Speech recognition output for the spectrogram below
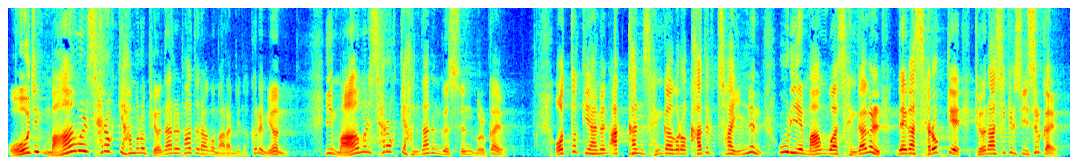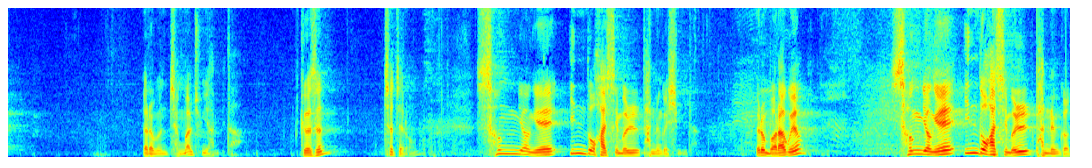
오직 마음을 새롭게 함으로 변화를 받으라고 말합니다. 그러면 이 마음을 새롭게 한다는 것은 뭘까요? 어떻게 하면 악한 생각으로 가득 차 있는 우리의 마음과 생각을 내가 새롭게 변화시킬 수 있을까요? 여러분 정말 중요합니다. 그것은 첫째로 성령의 인도하심을 받는 것입니다. 여러분 뭐라고요? 성령의 인도하심을 받는 것.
